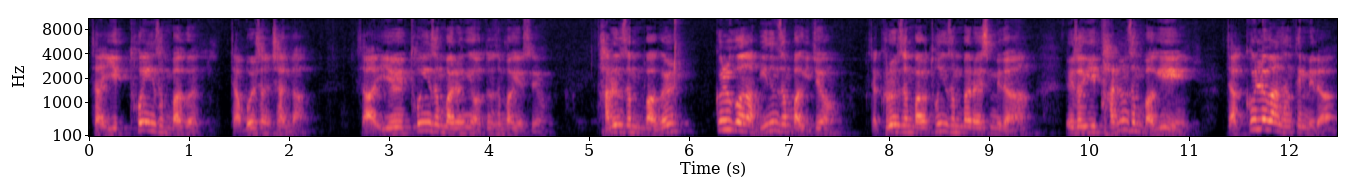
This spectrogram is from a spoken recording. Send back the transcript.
자, 이 토잉 선박은 자, 뭘 설치한다? 자, 이 토잉 선박이 어떤 선박이었어요? 다른 선박을 끌거나 미는 선박이죠. 자, 그런 선박을 토잉 선박이라고 했습니다. 그래서 이 다른 선박이 자, 끌려간 상태입니다.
